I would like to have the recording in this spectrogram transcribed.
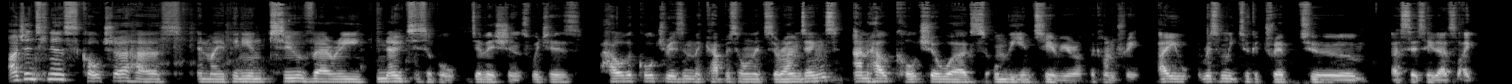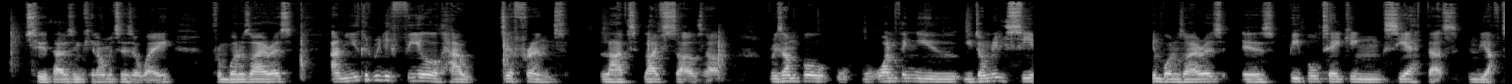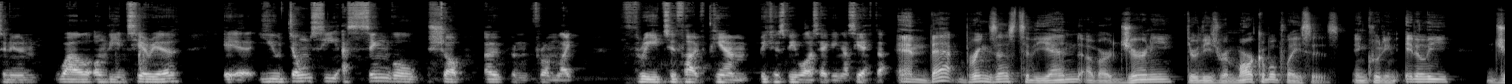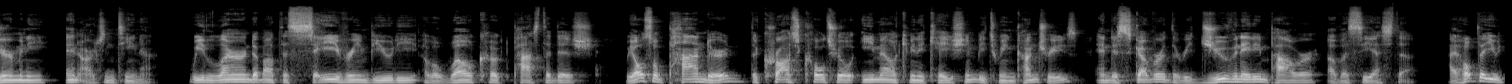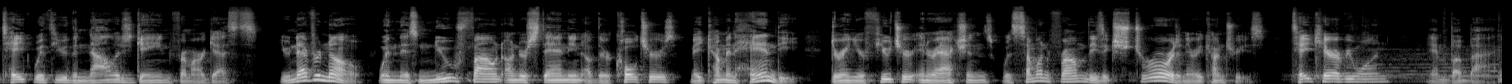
Argentina's culture has, in my opinion, two very noticeable divisions, which is how the culture is in the capital and its surroundings, and how culture works on the interior of the country. I recently took a trip to a city that's like 2,000 kilometers away from Buenos Aires, and you could really feel how different lives, lifestyles are. For example, one thing you, you don't really see in Buenos Aires is people taking siestas in the afternoon, while on the interior, it, you don't see a single shop open from like 3 to 5 p.m. because people are taking a siesta. And that brings us to the end of our journey through these remarkable places, including Italy, Germany, and Argentina. We learned about the savoring beauty of a well cooked pasta dish. We also pondered the cross cultural email communication between countries and discovered the rejuvenating power of a siesta. I hope that you take with you the knowledge gained from our guests. You never know when this newfound understanding of their cultures may come in handy during your future interactions with someone from these extraordinary countries. Take care, everyone, and bye bye.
